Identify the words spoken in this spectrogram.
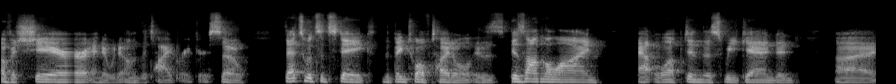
of a share, and it would own the tiebreaker. So that's what's at stake. The Big 12 title is is on the line at Lupton this weekend, and uh,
